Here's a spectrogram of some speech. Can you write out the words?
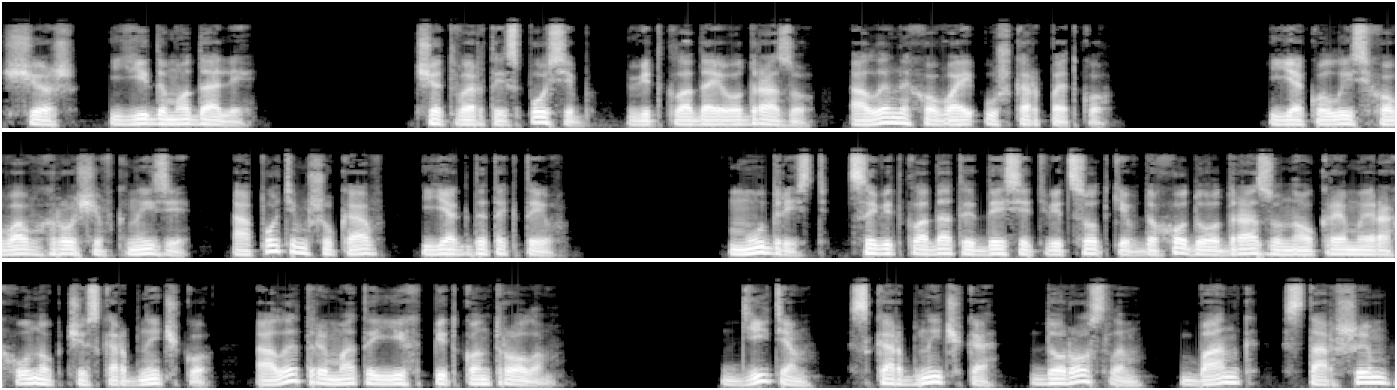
Що ж, їдемо далі. Четвертий спосіб відкладай одразу, але не ховай у шкарпетку. Я колись ховав гроші в книзі, а потім шукав, як детектив. Мудрість це відкладати 10% доходу одразу на окремий рахунок чи скарбничку, але тримати їх під контролем. Дітям скарбничка, дорослим, банк, старшим,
